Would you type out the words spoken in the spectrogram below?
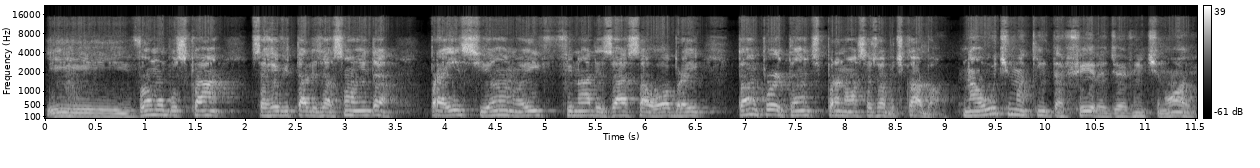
e vamos buscar essa revitalização ainda para esse ano aí finalizar essa obra aí tão importante para nossa Jabuticabal. Na última quinta-feira, dia 29,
